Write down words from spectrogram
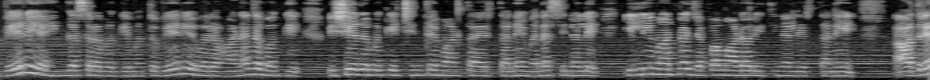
ಬೇರೆಯ ಹೆಂಗಸರ ಬಗ್ಗೆ ಮತ್ತು ಬೇರೆಯವರ ಹಣದ ಬಗ್ಗೆ, ವಿಷಯದ ಬಗ್ಗೆ ಚಿಂತೆ ಮಾಡ್ತಾ ಇರ್ತಾನೆ ಮನಸ್ಸಿನಲ್ಲಿ. ಇಲ್ಲಿ ಮಾತ್ರ ಜಪ ಮಾಡೋ ರೀತಿನಲ್ಲಿ ಇರ್ತಾನೆ ಆದ್ರೆ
